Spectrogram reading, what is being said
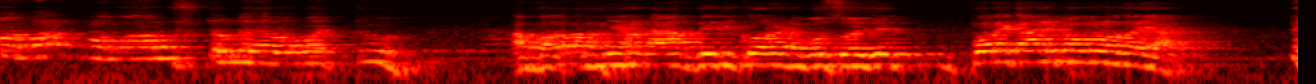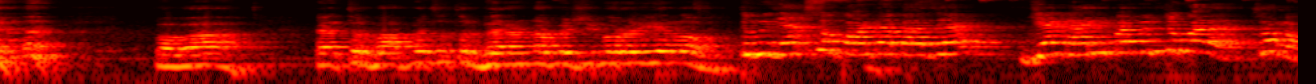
বাবা বাবা বাবা একটু। আব্বা তুমি এখন আর দেরি করো না বসো যে পরে গাড়ি পাবো না বাবা তোর বাপে তো তোর বেরান্ডা বেশি বড় হয়ে গেল। তুমি দেখছ কয়টা বাজে? গিয়া গাড়ি পাবেন তো করে চলো।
